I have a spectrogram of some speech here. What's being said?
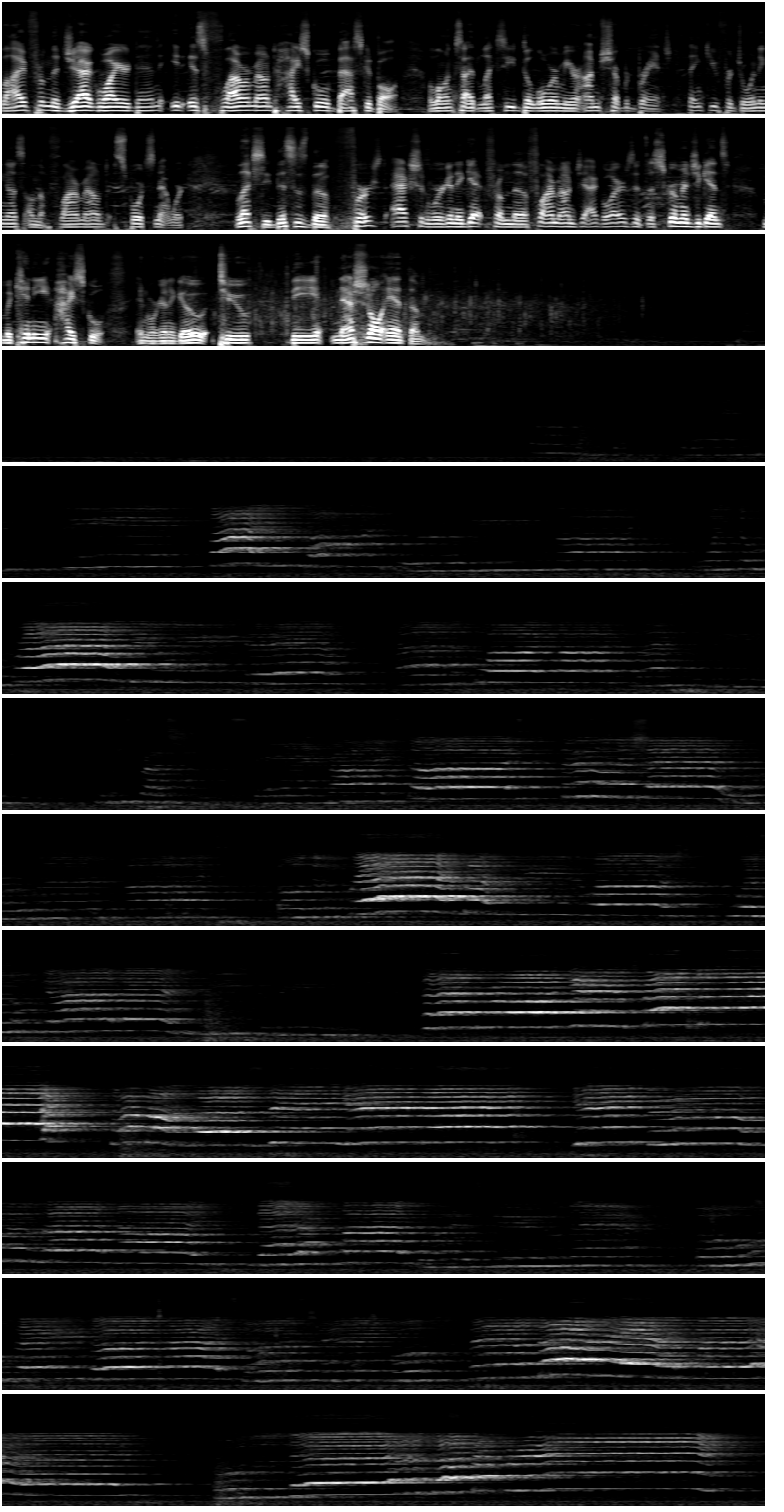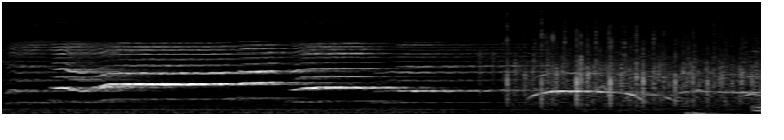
Live from the Jaguar Den, it is Flower Mound High School basketball. Alongside Lexi Delormier, I'm Shepard Branch. Thank you for joining us on the Flower Mound Sports Network. Lexi, this is the first action we're going to get from the Flower Mound Jaguars. It's a scrimmage against McKinney High School, and we're going to go to the national anthem.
